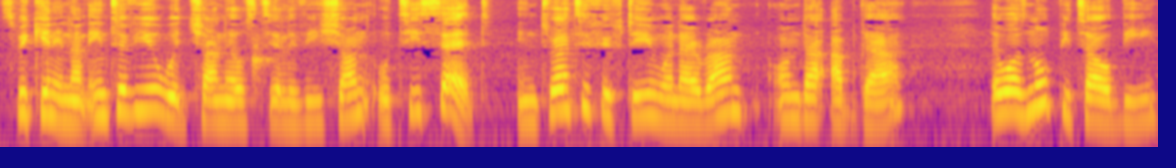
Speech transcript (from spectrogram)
Speaking in an interview with Channels Television, Otti said, In 2015, when I ran under APGA, there was no Peter Obi,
